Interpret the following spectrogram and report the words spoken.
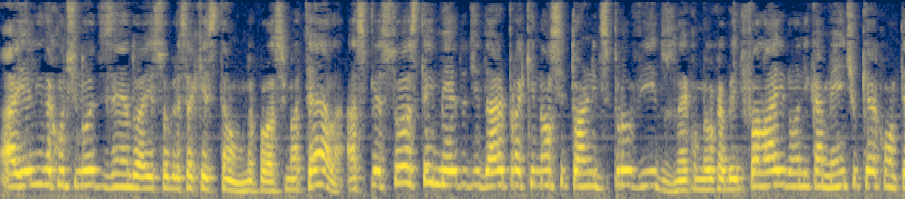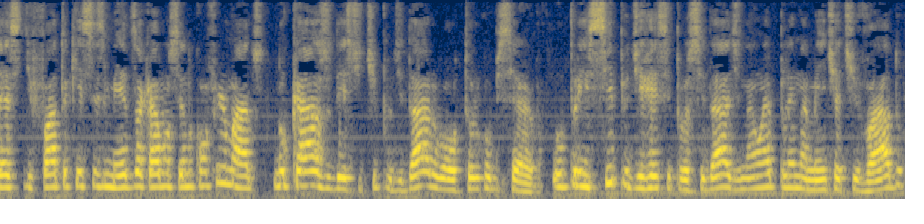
Aí ele ainda continua dizendo aí sobre essa questão na próxima tela. As pessoas têm medo de dar para que não se tornem desprovidos, né? Como eu acabei de falar, ironicamente o que acontece de fato é que esses medos acabam sendo confirmados. No caso deste tipo de dar, o autor observa: o princípio de reciprocidade não é plenamente ativado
